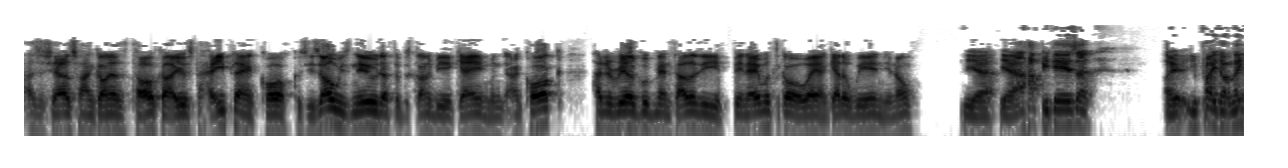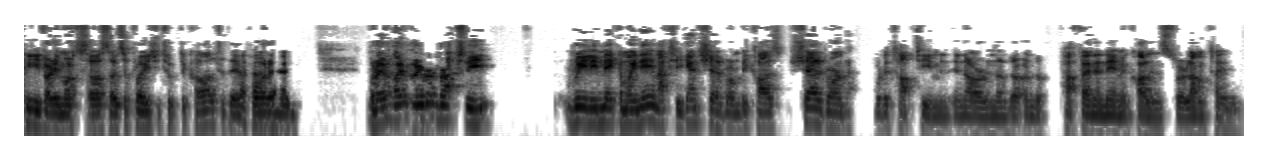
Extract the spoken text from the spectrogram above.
as a Shells fan going out to talk, I used to hate playing Cork because he's always knew that there was going to be a game, and, and Cork had a real good mentality of being able to go away and get a win. You know. Yeah, yeah, happy days. I, I you probably don't like me very much, so, so I'm surprised you took the call today. But um, but I, I remember actually really making my name actually against Shelbourne because Shelbourne were the top team in, in Ireland under under Pat Fenn and Eamon Collins for a long time.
